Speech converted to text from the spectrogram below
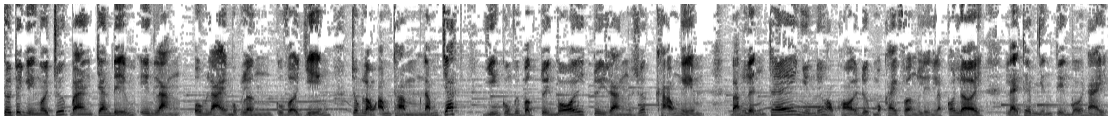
Thư Tế Nhụy ngồi trước bàn trang điểm yên lặng ôn lại một lần của vở diễn, trong lòng âm thầm nắm chắc diễn cùng với bậc tuyển bối tuy rằng rất khảo nghiệm, bản lĩnh thế nhưng nếu học hỏi được một hai phần liền là có lời, lại thêm những tiền bối này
